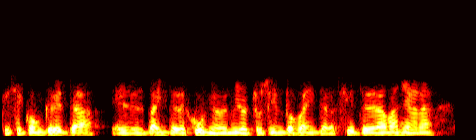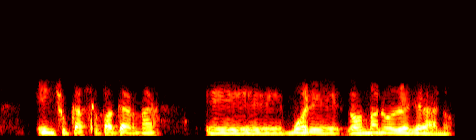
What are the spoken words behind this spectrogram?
que se concreta el 20 de junio de 1820 a las 7 de la mañana en su casa paterna eh, muere don Manuel Belgrano.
